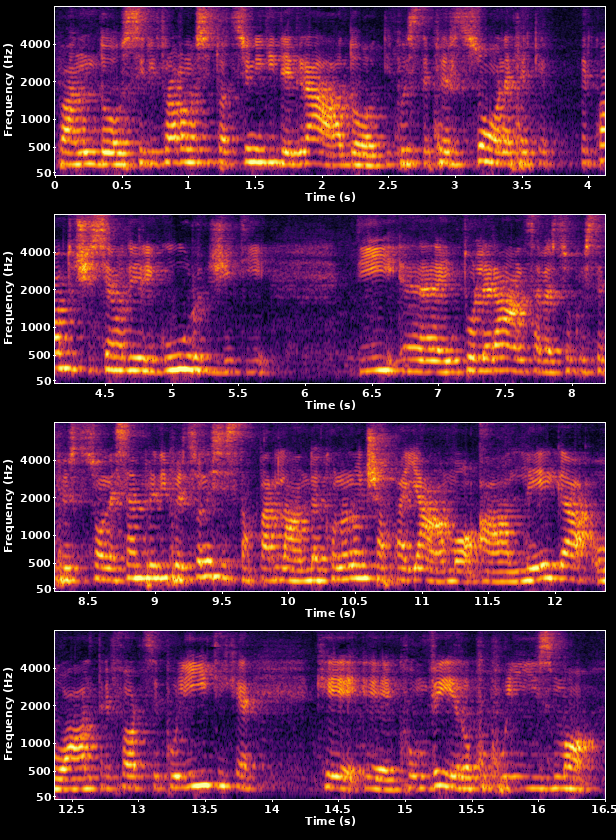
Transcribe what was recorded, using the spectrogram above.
quando si ritrovano situazioni di degrado di queste persone, perché per quanto ci siano dei rigurgiti di eh, intolleranza verso queste persone, sempre di persone si sta parlando, ecco noi non ci appaiamo a Lega o altre forze politiche che eh, con vero populismo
